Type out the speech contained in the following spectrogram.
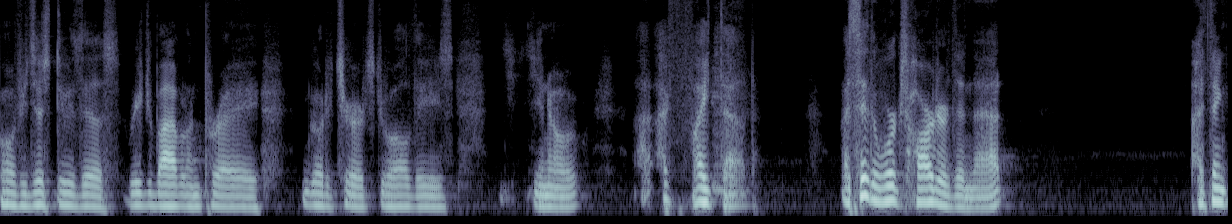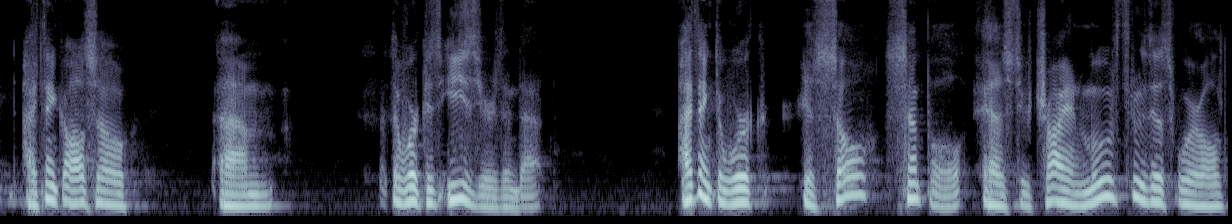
Oh, if you just do this, read your Bible and pray, go to church, do all these, you know, I, I fight that. I say the work's harder than that. I think, I think also um, the work is easier than that. I think the work is so simple as to try and move through this world,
